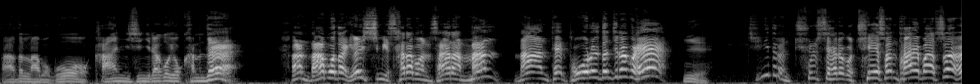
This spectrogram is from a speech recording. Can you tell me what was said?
다들 나보고 간신이라고 욕하는데 아, 나보다 열심히 살아본 사람만 나한테 돌을 던지라고 해. 예. 지들은 출세하려고 최선 다해봤어. 어?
